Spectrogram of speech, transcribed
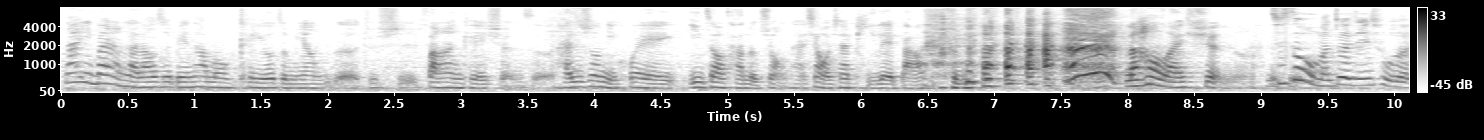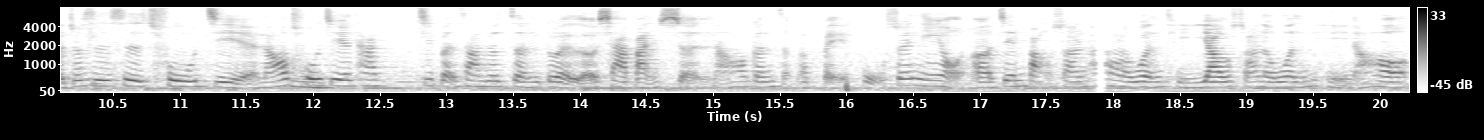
那一般人来到这边，他们可以有怎么样的就是方案可以选择？还是说你会依照他的状态，像我现在疲累八分，然后来选呢？其实我们最基础的就是是初阶，然后初阶它基本上就针对了下半身，然后跟整个背部，所以你有呃肩膀酸痛的问题、腰酸的问题，然后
